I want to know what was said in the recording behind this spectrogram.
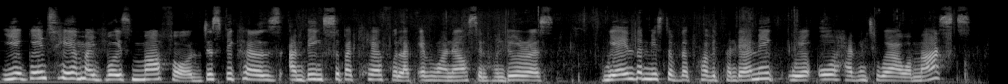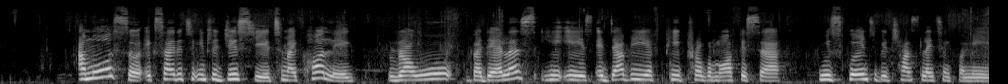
You're going to hear my voice muffled just because I'm being super careful, like everyone else in Honduras. We are in the midst of the COVID pandemic. We're all having to wear our masks. I'm also excited to introduce you to my colleague, Raul Badelas. He is a WFP program officer who's going to be translating for me.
